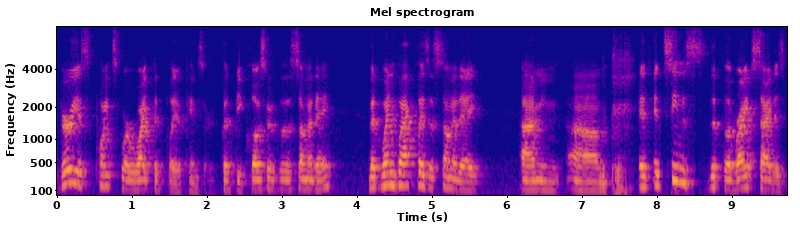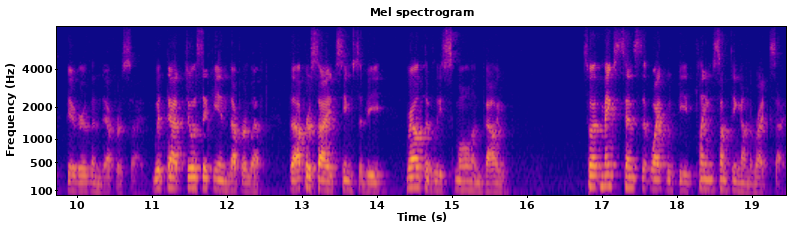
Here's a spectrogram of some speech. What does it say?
various points where white could play a pincer. Could be closer to the stone of day but when black plays a stone a day, I mean, um, it, it seems that the right side is bigger than the upper side. With that Joseki in the upper left, the upper side seems to be relatively small in value. So it makes sense that white would be playing something on the right side.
